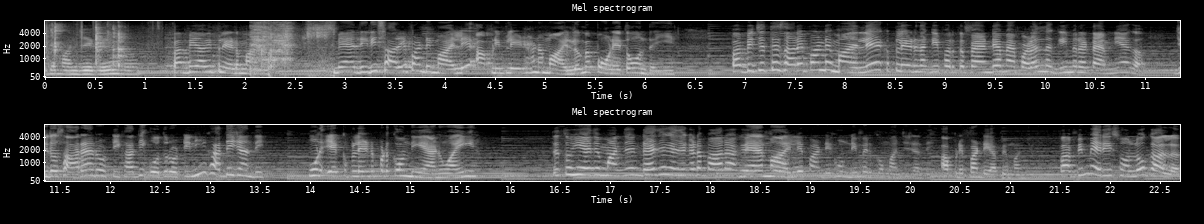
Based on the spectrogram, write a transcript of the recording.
ਤੇ ਮਾਂਜੇ ਗਏ ਹੁਣ। ਭਾਬੀ ਆ ਵੀ ਪਲੇਟ ਮਾਰ ਮੈਂ ਦੀਦੀ ਸਾਰੇ ਭਾਂਡੇ ਮਾਂਜ ਲਏ, ਆਪਣੀ ਪਲੇਟ ਹਣ ਮਾਜ ਲਓ, ਮੈਂ ਪੌਣੇ ਧੋਣ ਦਈ ਆ। ਭਾਬੀ ਜਿੱਥੇ ਸਾਰੇ ਭਾਂਡੇ ਮਾਂਜ ਲਏ ਇੱਕ ਪਲੇਟ ਨਾਲ ਕੀ ਫ਼ਰਕ ਪੈਣ ਡਿਆ? ਮੈਂ ਪੜਨ ਲੱਗੀ ਮੇਰਾ ਟਾਈਮ ਨਹੀਂ ਹੈਗਾ। ਜਦੋਂ ਸਾਰਿਆਂ ਰੋਟੀ ਖਾਧੀ ਉਦੋਂ ਰੋਟੀ ਨਹੀਂ ਖਾਧੀ ਜਾਂਦੀ। ਹੁਣ ਇੱਕ ਪਲੇਟ ਭੜਕਾਉਂਦੀਆਂ ਨੂੰ ਆਈ ਆ। ਤੇ ਤੁਸੀਂ ਅਜੇ ਮਾਂਜਣ ਡੈ ਜੇ ਜੇ ਕਿਹੜਾ ਬਾਹਰ ਆ ਗਏ ਮੈਂ ਮਾਜ ਲਏ ਭਾਂਡੇ ਹੁਣ ਨਹੀਂ ਮੇਰੇ ਕੋਲ ਮਾਂਜੇ ਜਾਂਦੇ। ਆਪਣੇ ਭਾਂਡੇ ਆਪੇ ਮਾਂਜੋ। ਭਾਬੀ ਮੇਰੀ ਸੁਣ ਲਓ ਗੱਲ।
